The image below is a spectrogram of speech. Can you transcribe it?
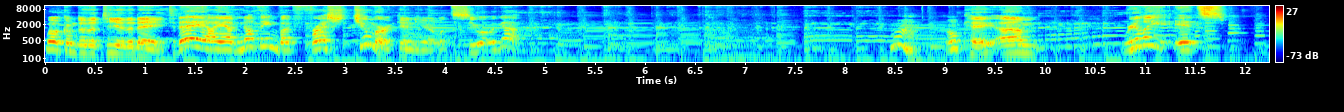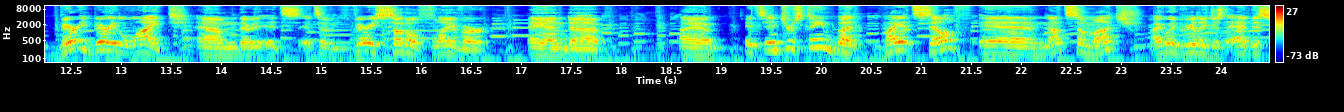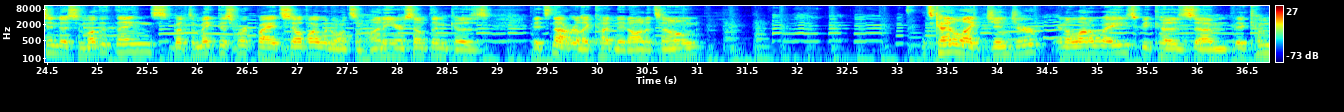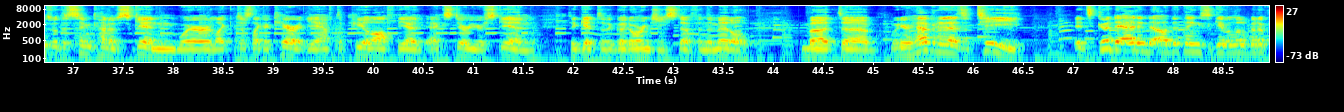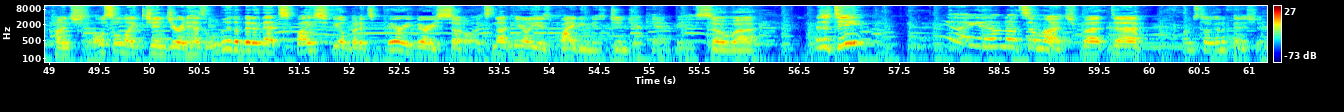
Welcome to the tea of the day. Today I have nothing but fresh turmeric in here. Let's see what we got. Hmm, okay, um, really it's very, very light. Um, there, it's, it's a very subtle flavor and uh, uh, it's interesting, but by itself, uh, not so much. I would really just add this into some other things, but to make this work by itself, I would want some honey or something because it's not really cutting it on its own. It's kind of like ginger in a lot of ways because um, it comes with the same kind of skin where, like just like a carrot, you have to peel off the exterior skin to get to the good orangey stuff in the middle. But uh, when you're having it as a tea, it's good to add into other things to give a little bit of punch. Also like ginger, it has a little bit of that spice feel, but it's very, very subtle. It's not nearly as biting as ginger can be. So uh, as a tea, you know, not so much, but uh, I'm still gonna finish it.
